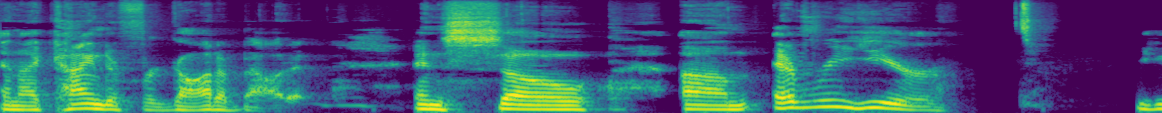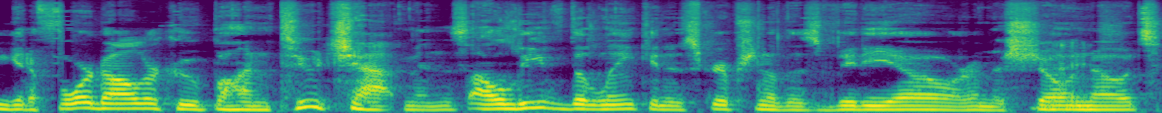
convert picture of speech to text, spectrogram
and I kind of forgot about it. And so um, every year you can get a $4 coupon to Chapman's. I'll leave the link in the description of this video or in the show Nice. notes.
